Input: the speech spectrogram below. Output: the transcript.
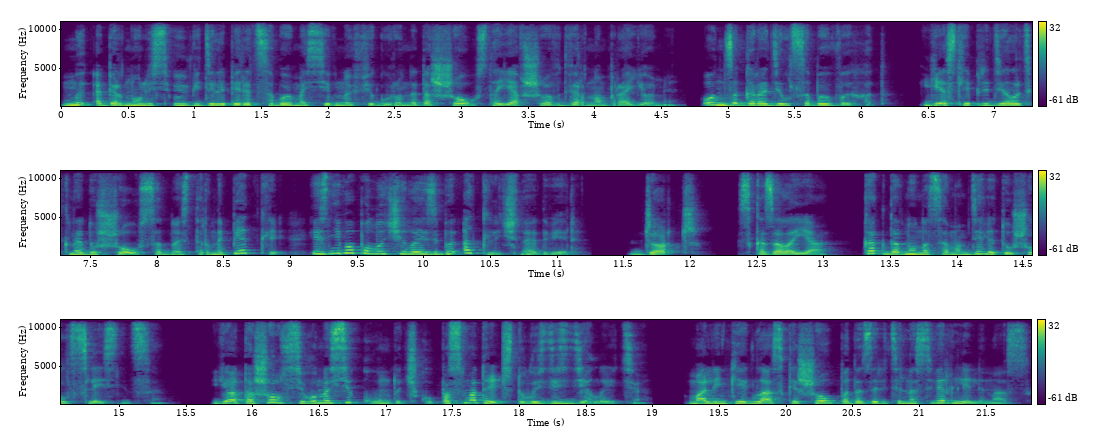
Мы обернулись и увидели перед собой массивную фигуру Неда Шоу, стоявшего в дверном проеме. Он загородил собой выход. Если приделать к Неду Шоу с одной стороны петли, из него получилась бы отличная дверь. «Джордж», сказала я. «Как давно на самом деле ты ушел с лестницы?» «Я отошел всего на секундочку, посмотреть, что вы здесь делаете». Маленькие глазки Шоу подозрительно сверлили нас.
